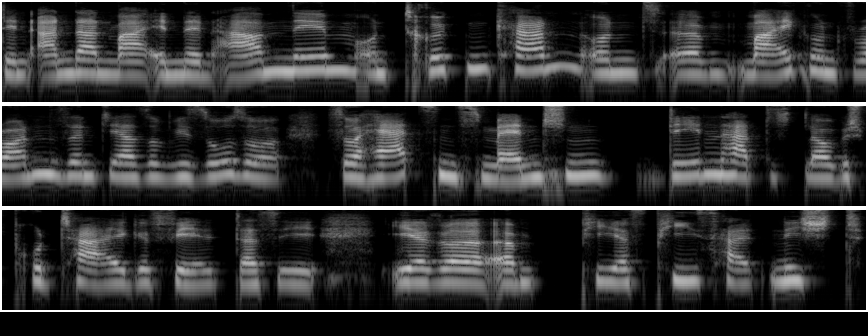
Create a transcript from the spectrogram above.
den anderen mal in den Arm nehmen und drücken kann. Und ähm, Mike und Ron sind ja sowieso so, so Herzensmenschen. Denen hat es, glaube ich, brutal gefehlt, dass sie ihre ähm, PFPs halt nicht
